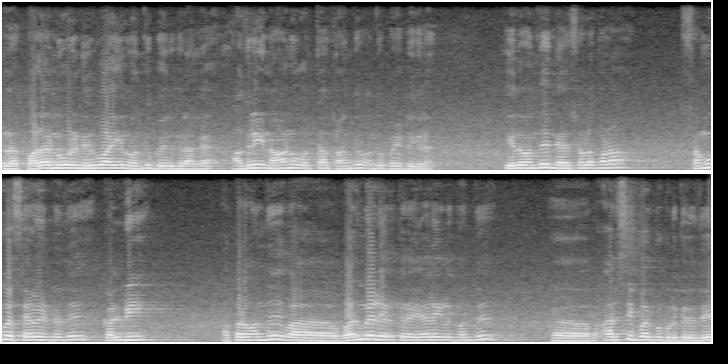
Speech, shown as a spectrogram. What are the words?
இல்லை பல நூறு நிர்வாகிகள் வந்து போயிருக்கிறாங்க. அதுலேயும் நானும் ஒருத்தன் கலந்து வந்து போயிட்டுருக்கிறேன் இதில் வந்து நெ- சொல்லப்போனால் சமூக சேவைன்றது கல்வி அப்புறம் வந்து வ வறுமையில் இருக்கிற ஏழைகளுக்கு வந்து அரிசி பருப்பு கொடுக்கறது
